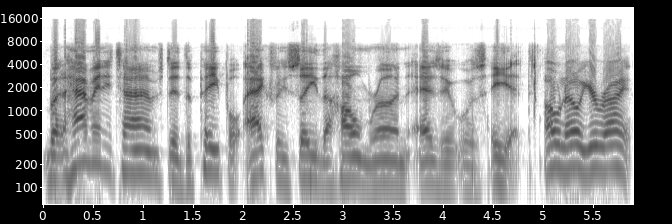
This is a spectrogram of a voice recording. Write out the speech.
But how many times did the people actually see the home run as it was hit? Oh no, you're right.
